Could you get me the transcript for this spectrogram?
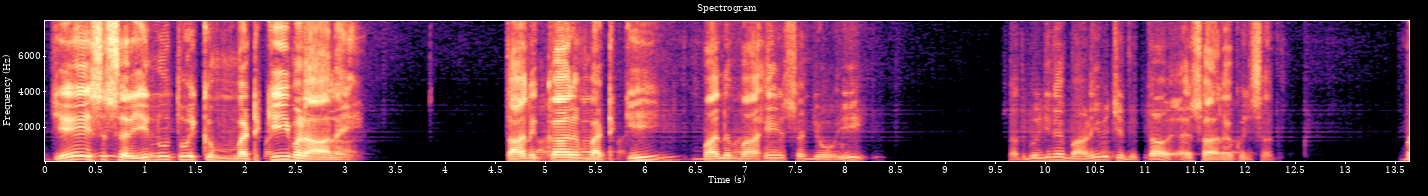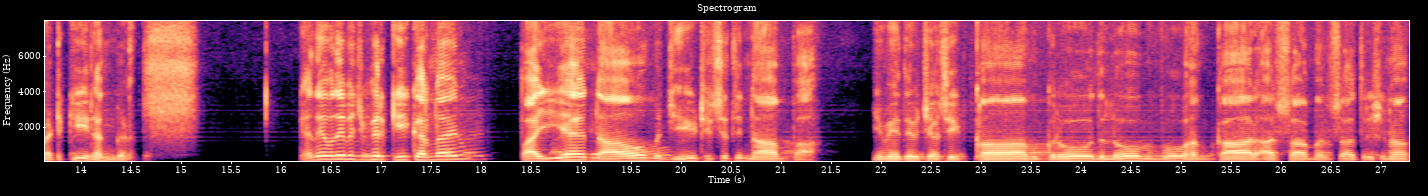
ਜੇ ਇਸ ਸਰੀਰ ਨੂੰ ਤੂੰ ਇੱਕ ਮਟਕੀ ਬਣਾ ਲੈ, ਤਨ ਕਰ ਮਟਕੀ, ਮਨ ਮਾਹੇ ਸੰਜੋਈ। ਸਤਿਗੁਰੂ ਜੀ ਨੇ ਬਾਣੀ ਵਿੱਚ ਦਿੱਤਾ ਹੋਇਆ ਹੈ ਸਾਰਾ ਕੁਝ ਸਾਨੂੰ ਮਟਕੀ ਰੰਗਣ। ਕਹਿੰਦੇ ਉਹਦੇ ਵਿੱਚ ਫਿਰ ਕੀ ਕਰਨਾ ਇਹਨੂੰ? ਪਾਈਐ ਨਾਉ ਮਜੀਠ ਇਸ ਨਾਮ ਪਾ। ਜਿਵੇਂ ਇਹਦੇ ਵਿੱਚ ਅਸੀਂ ਕਾਮ, ਕ੍ਰੋਧ, ਲੋਭ, ਮੋਹ, ਹੰਕਾਰ, ਆਸਾ, ਮਨਸਾ, ਤ੍ਰਿਸ਼ਨਾ,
